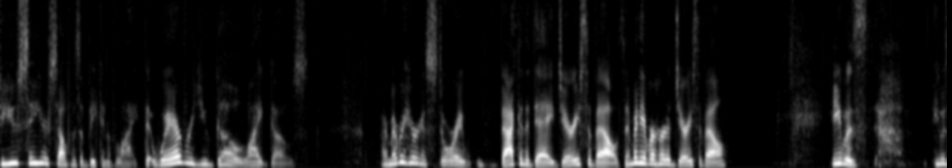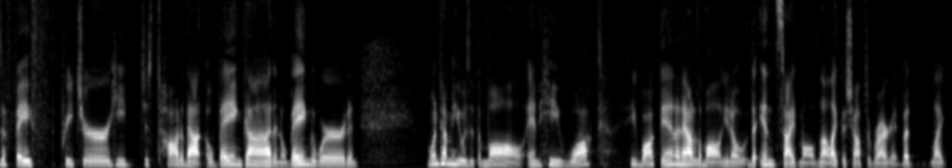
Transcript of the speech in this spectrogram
Do you see yourself as a beacon of light? That wherever you go, light goes. I remember hearing a story back in the day, Jerry Savelle. Has anybody ever heard of Jerry Savelle? He was he was a faith preacher. He just taught about obeying God and obeying the word. And one time he was at the mall and he walked he walked in and out of the mall, you know, the inside malls, not like the shops of Briargate, but like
